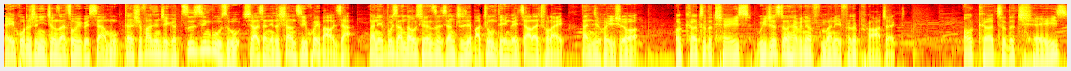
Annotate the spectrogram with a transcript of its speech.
哎，或者是你正在做一个项目，但是发现这个资金不足，需要向你的上级汇报一下。那你不想兜圈子，想直接把重点给交代出来，那你就可以说，I'll cut to the chase. We just don't have enough money for the project. I'll cut to the chase.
